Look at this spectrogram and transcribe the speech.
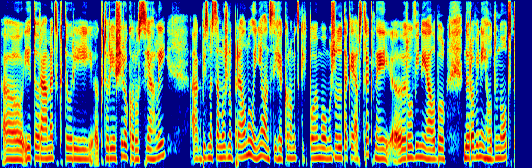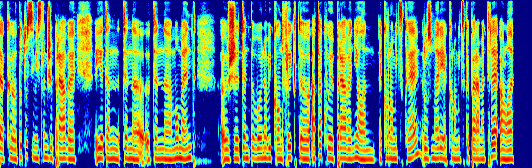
eh, je to rámec, ktorý, ktorý je široko rozsiahly. Ak by sme sa možno preelnuli nielen z tých ekonomických pojmov, možno do takej abstraktnej eh, roviny alebo do roviny hodnot, tak toto si myslím, že práve je ten, ten, ten moment, že tento vojnový konflikt atakuje práve nielen ekonomické rozmery, ekonomické parametre, ale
